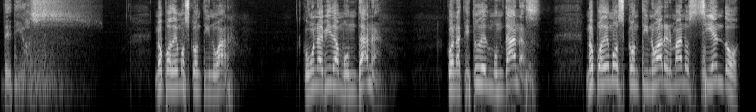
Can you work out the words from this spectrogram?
de Dios. No podemos continuar con una vida mundana, con actitudes mundanas. No podemos continuar, hermanos, siendo,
